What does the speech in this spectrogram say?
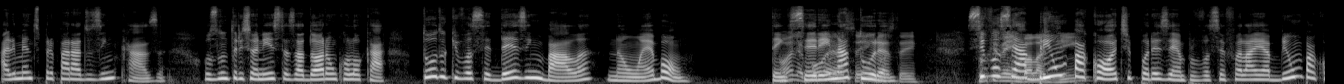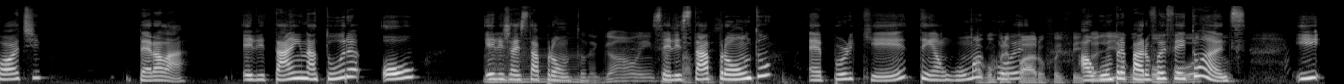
alimentos preparados em casa. Os nutricionistas adoram colocar tudo que você desembala não é bom Tem Olha, que ser essa, hein? natura. Se Tudo você abrir um pacote, por exemplo, você foi lá e abriu um pacote, pera lá, ele tá in natura ou ele já está Hum, pronto? Legal, hein? Se ele está pronto, é porque tem alguma algum coisa, preparo foi feito algum ali, preparo foi feito antes. E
